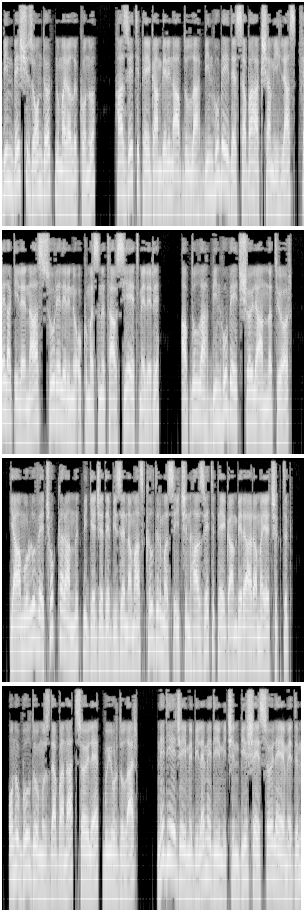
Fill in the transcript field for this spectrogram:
1514 numaralı konu, Hazreti Peygamberin Abdullah bin Hubeyde sabah akşam İhlas, Felak ile Nas surelerini okumasını tavsiye etmeleri, Abdullah bin Hubeyd şöyle anlatıyor, Yağmurlu ve çok karanlık bir gecede bize namaz kıldırması için Hazreti Peygamber'i aramaya çıktık, onu bulduğumuzda bana, söyle, buyurdular, ne diyeceğimi bilemediğim için bir şey söyleyemedim,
